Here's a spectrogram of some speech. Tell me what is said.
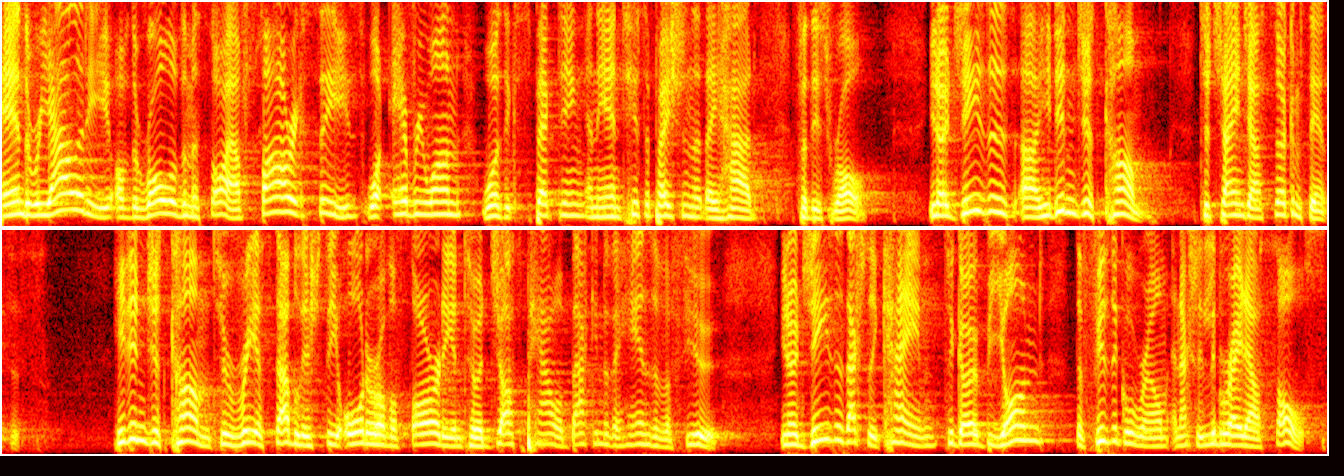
And the reality of the role of the Messiah far exceeds what everyone was expecting and the anticipation that they had for this role. You know, Jesus, uh, he didn't just come to change our circumstances. He didn't just come to reestablish the order of authority and to adjust power back into the hands of a few. You know, Jesus actually came to go beyond the physical realm and actually liberate our souls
